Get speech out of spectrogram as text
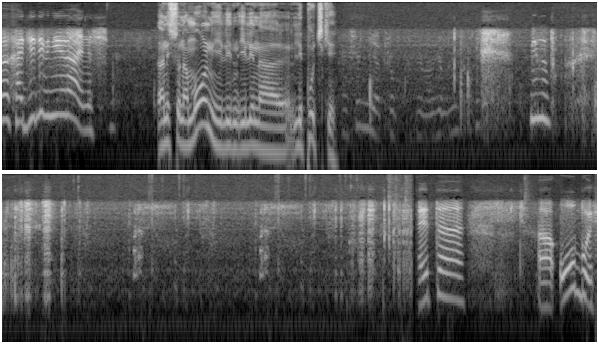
Ходили в ней раньше. Они что, на молнии или, или на липучке? Минутку. Это а, обувь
